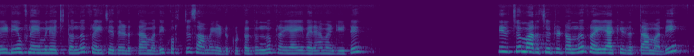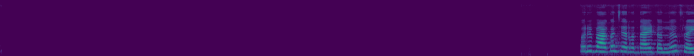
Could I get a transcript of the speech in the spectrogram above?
മീഡിയം ഫ്ലെയിമിൽ വെച്ചിട്ടൊന്ന് ഫ്രൈ ചെയ്തെടുത്താൽ മതി. കുറച്ച് സമയം എടുക്കും കേട്ടോ ഇതൊന്ന് ഫ്രൈ ആയി വരാൻ വേണ്ടിയിട്ട്. തിരിച്ചു മറിച്ചിട്ടിട്ടൊന്ന് ഫ്രൈ ആക്കി എടുത്താൽ മതി. ഒരു ഭാഗം ചെറുതായിട്ടൊന്ന് ഫ്രൈ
